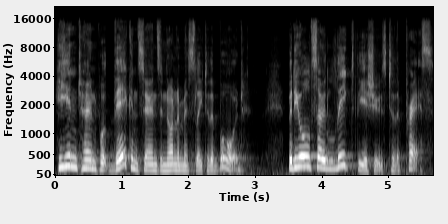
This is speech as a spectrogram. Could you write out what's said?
He in turn put their concerns anonymously to the board, but he also leaked the issues to the press.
